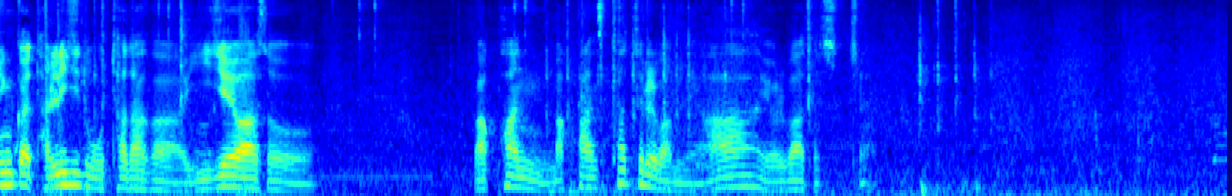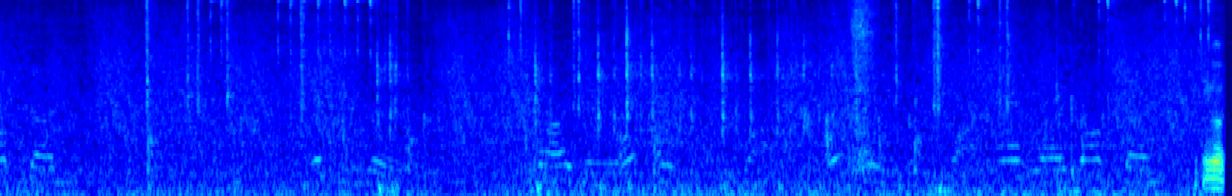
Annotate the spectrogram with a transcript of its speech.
지금까지 달리지도 못하다가 이제 와서 막판 막판 스타트를 밟네. 아 열받아 진짜. 이거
